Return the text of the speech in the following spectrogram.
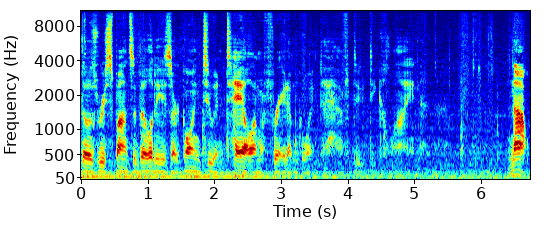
those responsibilities are going to entail, I'm afraid I'm going to have to decline. Now,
